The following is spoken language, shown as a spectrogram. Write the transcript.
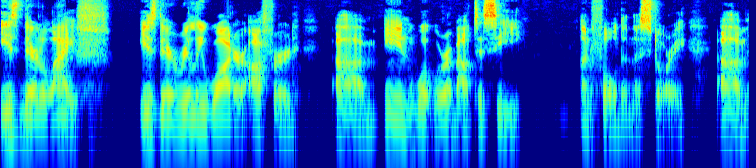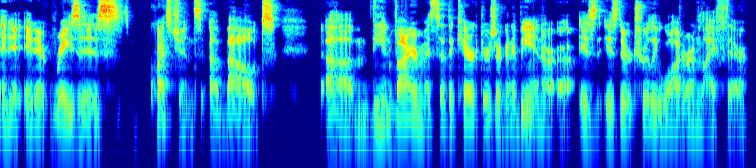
is there life? Is there really water offered? Um, in what we're about to see unfold in this story. Um, and, it, and, it, raises questions about um, the environments that the characters are going to be in. Are, is, is there truly water and life there?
